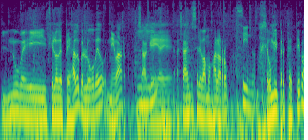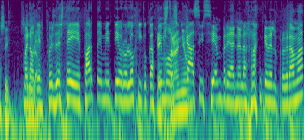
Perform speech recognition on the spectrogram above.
nubes y cielo despejado, pero luego veo nevar. O sea Ujú. que eh, a esa gente se le va a mojar la ropa. Sí, ¿no? Según mi perspectiva, sí. Bueno, segura. después de este parte meteorológico que hacemos Extraño. casi siempre en el arranque del programa,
